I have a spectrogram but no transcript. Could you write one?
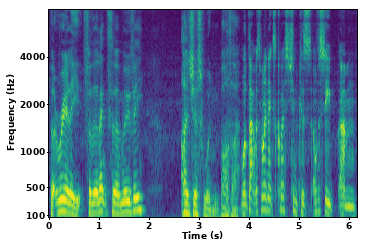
but really for the length of a movie, I just wouldn't bother. Well, that was my next question because obviously, um,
